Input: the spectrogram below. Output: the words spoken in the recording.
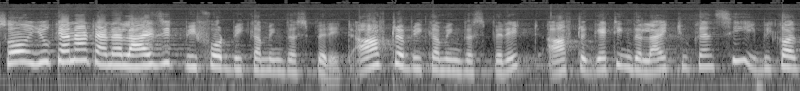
So you cannot analyze it before becoming the spirit. After becoming the spirit, after getting the light, you can see. Because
